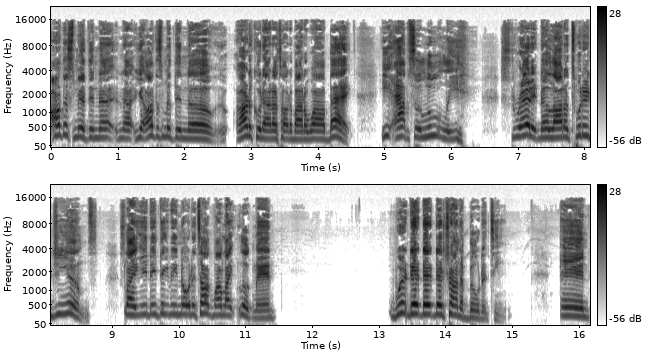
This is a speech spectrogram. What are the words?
Arthur Smith in the, yeah Arthur Smith in the article that I talked about a while back. He absolutely shredded a lot of Twitter GMs. It's like they think they know what they're talking about. Like, look, man, we're they're, they're, they're trying to build a team, and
